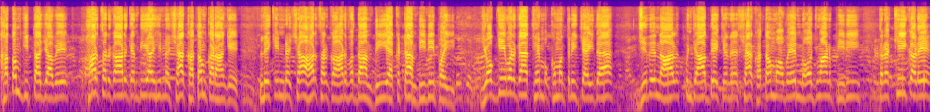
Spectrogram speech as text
ਖਤਮ ਕੀਤਾ ਜਾਵੇ। ਹਰ ਸਰਕਾਰ ਕਹਿੰਦੀ ਆ ਅਸੀਂ ਨਸ਼ਾ ਖਤਮ ਕਰਾਂਗੇ। ਲੇਕਿਨ ਨਸ਼ਾ ਹਰ ਸਰਕਾਰ ਵਧਾਉਂਦੀ ਹੈ ਘਟਾਉਂਦੀ ਨਹੀਂ ਪਈ। ਯੋਗੀ ਵਰਗਾ ਇੱਥੇ ਮੁੱਖ ਮੰਤਰੀ ਚਾਹੀਦਾ ਜਿਹਦੇ ਨਾਲ ਪੰਜਾਬ ਦੇ ਵਿੱਚ ਨਸ਼ਾ ਖਤਮ ਹੋਵੇ ਨੌਜਵਾਨ ਪੀੜ੍ਹੀ ਤਰੱਕੀ ਕਰੇ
